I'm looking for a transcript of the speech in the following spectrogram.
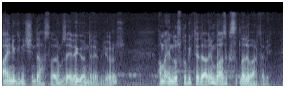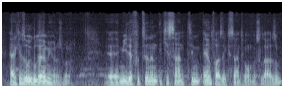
Aynı gün içinde hastalarımızı eve gönderebiliyoruz. Ama endoskopik tedavinin bazı kısıtları var tabii. Herkese uygulayamıyoruz bunu. E, mide fıtığının 2 santim, en fazla 2 santim olması lazım.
